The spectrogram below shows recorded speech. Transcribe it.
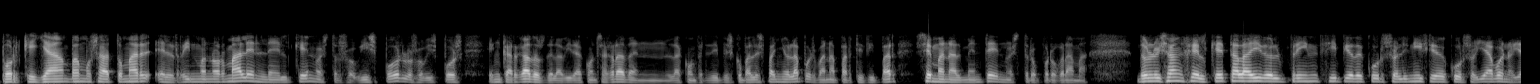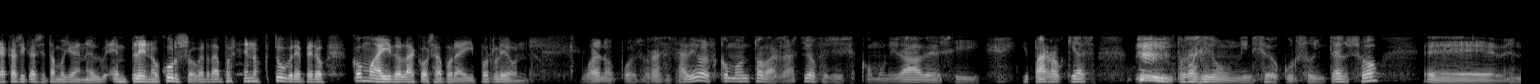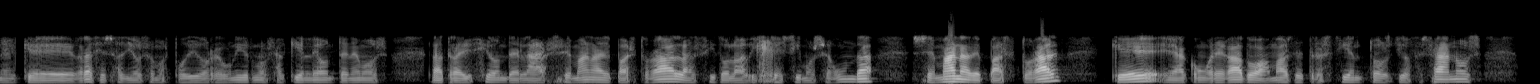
Porque ya vamos a tomar el ritmo normal en el que nuestros obispos, los obispos encargados de la vida consagrada en la Conferencia Episcopal Española, pues van a participar semanalmente en nuestro programa. Don Luis Ángel, ¿qué tal ha ido el principio de curso, el inicio de curso? Ya, bueno, ya casi casi estamos ya en, el, en pleno curso, ¿verdad? Pues en octubre, pero ¿cómo ha ido la cosa por ahí, por León? Bueno, pues gracias a Dios, como en todas las diócesis, comunidades y, parroquias, pues ha sido un inicio de curso intenso, eh, en el que gracias a Dios hemos podido reunirnos. Aquí en León tenemos la tradición de la Semana de Pastoral, ha sido la vigésimo segunda Semana de Pastoral, que ha congregado a más de 300 diocesanos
